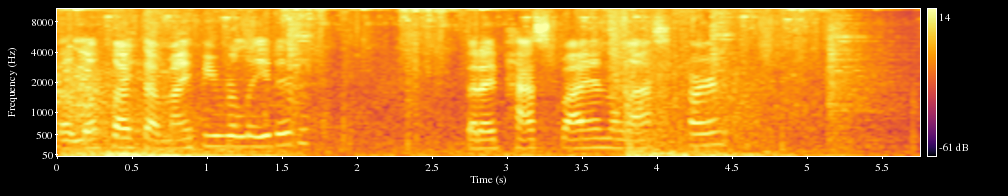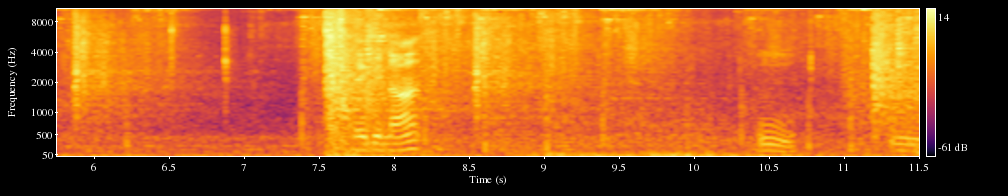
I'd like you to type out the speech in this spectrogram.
that look like that might be related that I passed by in the last part. Maybe not. Ooh. Ooh.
